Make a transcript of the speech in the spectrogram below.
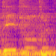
people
